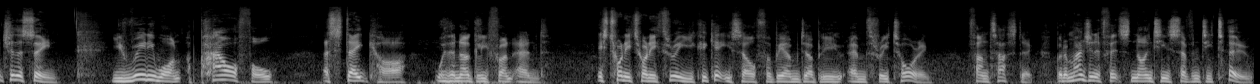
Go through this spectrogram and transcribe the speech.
picture the scene. You really want a powerful estate car with an ugly front end. It's 2023, you could get yourself a BMW M3 Touring. Fantastic. But imagine if it's 1972.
